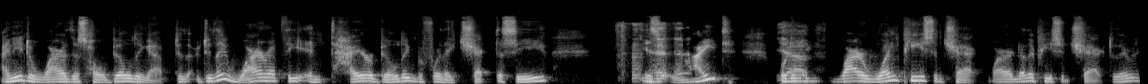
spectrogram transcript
I need to wire this whole building up. Do, do they wire up the entire building before they check to see is it right? Or Yeah. do they wire one piece and check, wire another piece and check? Do they,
